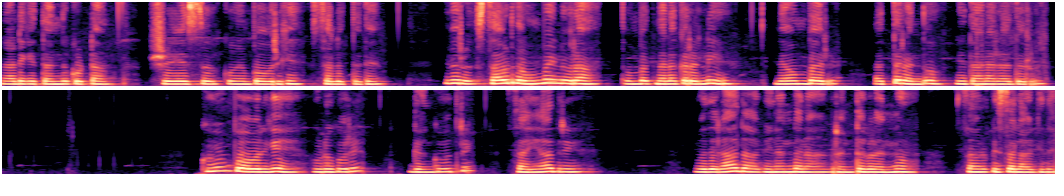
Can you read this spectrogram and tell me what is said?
ನಾಡಿಗೆ ತಂದುಕೊಟ್ಟ ಶ್ರೇಯಸ್ಸು ಕುವೆಂಪು ಅವರಿಗೆ ಸಲ್ಲುತ್ತದೆ. ಇವರು ಸಾವಿರದ ಒಂಬೈನೂರ ತೊಂಬತ್ನಾಲ್ಕರಲ್ಲಿ ನವೆಂಬರ್ ಹತ್ತರಂದು ನಿಧನರಾದರು. ಕುವೆಂಪು ಅವರಿಗೆ ಉಡುಗೊರೆ, ಗಂಗೋತ್ರಿ, ಸಹ್ಯಾದ್ರಿ ಮೊದಲಾದ ಅಭಿನಂದನಾ ಗ್ರಂಥಗಳನ್ನು ಸಮರ್ಪಿಸಲಾಗಿದೆ.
